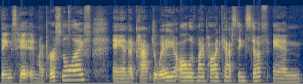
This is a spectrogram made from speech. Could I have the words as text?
things hit in my personal life and I packed away all of my podcasting stuff and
